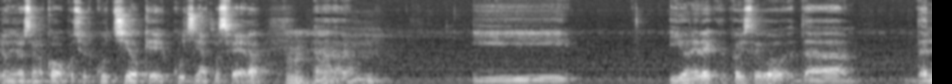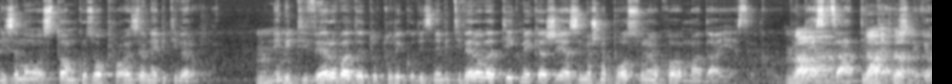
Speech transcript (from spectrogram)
I on je jednostavno kao, ako si od kuće, ok, kućna atmosfera. Mhm. Um, I, I on je rekao kao isto da, da nisam ovo s tom kroz ovo prolazio, ne bi ti verovao. Mhm. Ne bi ti verovao da je to toliko dic, ne bi ti verovao da ti me kaže ja sam još na poslu, nego kao, ma da, jeste, kao, Da, 10 sati, da, da, neke- da.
